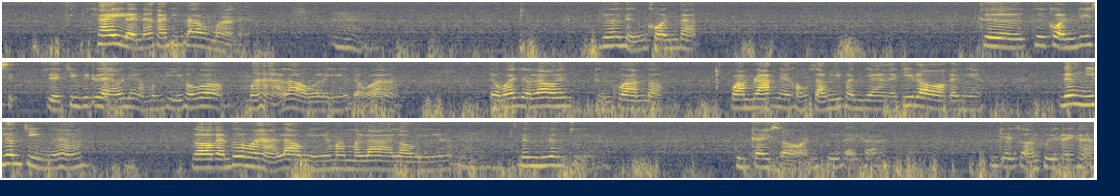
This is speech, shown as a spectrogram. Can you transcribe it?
ใช่เลยนะคะที่เล่ามาเนี่ย อืม เรื่องถึงคนแบบ คือคือคนที่เสียชีวิตแล้วเนี่ย บางทีเขาก็มาหาเราอะไรอย่างเงี้ยแต่ว่า แต่ว่าจะเล่าให้ถึงความแบบความรักไงของสามีภรรยาไงที่รอกันไงเรื่องนี้เรื่องจริงนะคะรอกันเพื่อมาหาเราอย่างเงี้ยมามาลาเราอย่างเงี้ยเรื่องนี้เรื่องจริง คุณไกรสอนคุยอะไรคะคุณไกรสอนคุยอะไรคะ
